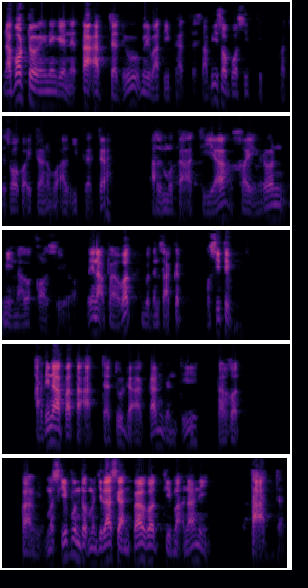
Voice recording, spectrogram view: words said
Nah podo ini kene taat itu ngliwati batas, tapi iso positif. Kata saka itu al ibadah al mutaadiyah khairun minal qasira. Ini nak bawat mboten sakit positif. Artinya apa taat itu tidak akan ganti. Paham? Ya? Meskipun untuk menjelaskan bahot dimaknani taat.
